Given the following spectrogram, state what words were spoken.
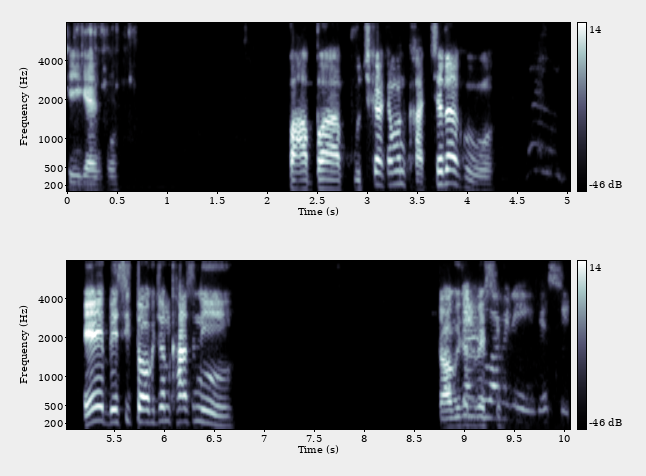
ঠিক আছে। বাবা ফুচকা কেমন খাচ্ছে দেখো। এ বেশি টক জল খাসনি। টক জল বেশি।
